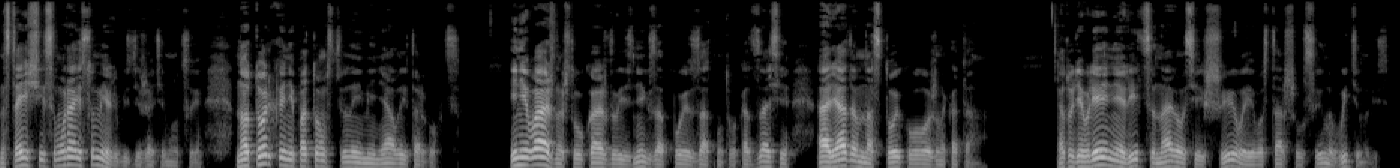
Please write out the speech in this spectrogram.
Настоящие самураи сумели бы сдержать эмоции, но только не потомственные менялы и торговцы. И не важно, что у каждого из них за пояс заткнутого кадзаси, а рядом на стойку уложена катана. От удивления лица Навилса и Шила, его старшего сына, вытянулись.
